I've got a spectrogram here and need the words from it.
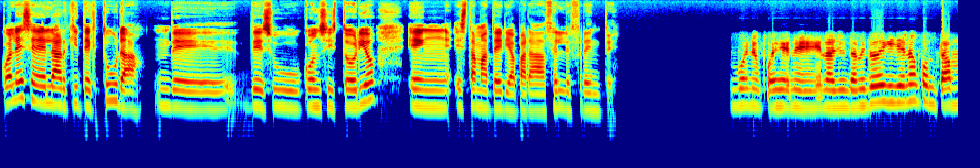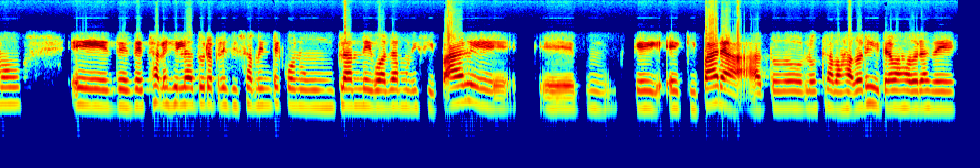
¿cuál es eh, la arquitectura de, su consistorio en esta materia para hacerle frente? Bueno, pues en el Ayuntamiento de Guillena contamos eh, desde esta legislatura precisamente con un plan de igualdad municipal Mm, que, equipara a todos los trabajadores y trabajadoras de,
